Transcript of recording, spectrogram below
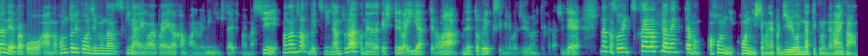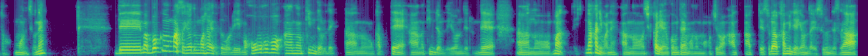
なんで、やっぱこう、あの本当にこう自分が好きな映画はやっぱ映画館もあれば見に行きたいと思いますし、まあ、なんとなく別になんとなく内容だけ知ってればいいやっていうのは、ネットフリックスで見れば十分って形で、なんかそういう使い分けがね、多分本に本にしても、ね、やっぱ重要になってくるんじゃないかなと思うんですよね。で、まあ、僕、まあ、先ほど申し上げた通り、まあ、ほぼほぼ、あの、Kindle で、あの、買って、あの、Kindle で読んでるんで、あの、まあ、中にはね、あの、しっかり読み込みたいものももちろんあって、それは紙で読んだりするんですが、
